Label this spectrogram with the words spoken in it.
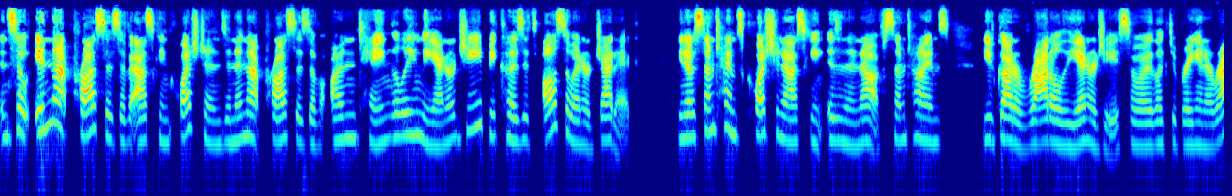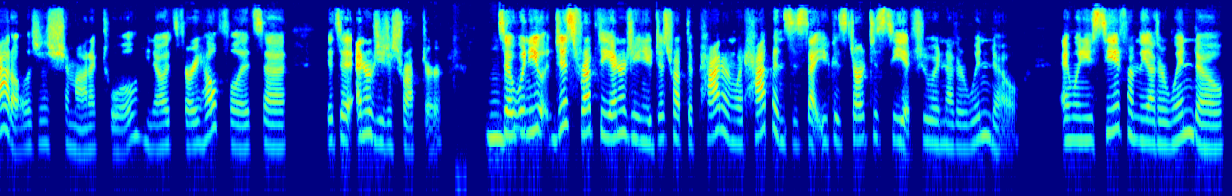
And so in that process of asking questions and in that process of untangling the energy because it's also energetic you know sometimes question asking isn't enough. Sometimes you've got to rattle the energy so i like to bring in a rattle. It's just a shamanic tool you know it's very helpful. It's a it's an energy disruptor. Mm-hmm. so when you disrupt the energy and you disrupt the pattern what happens is that you can start to see it through another window. And when you see it from the other window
